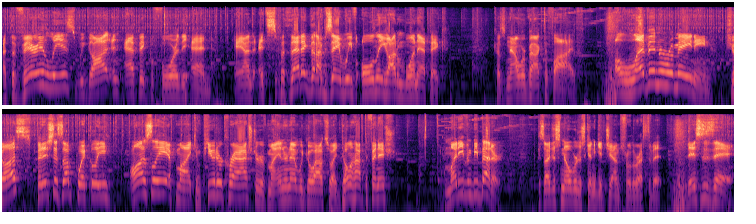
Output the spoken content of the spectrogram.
At the very least, we got an epic before the end. And it's pathetic that I'm saying we've only gotten one epic. Because now we're back to five. 11 remaining. Just finish this up quickly. Honestly, if my computer crashed or if my internet would go out so I don't have to finish, might even be better. Because I just know we're just going to get gems for the rest of it. This is it.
